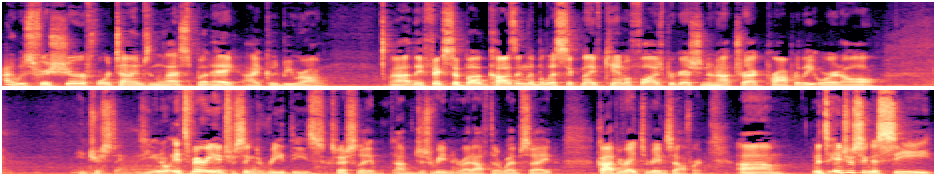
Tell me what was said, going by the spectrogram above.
I was for sure four times and less, but hey, I could be wrong. Uh, they fixed a bug causing the ballistic knife camouflage progression to not track properly or at all. Interesting. You know, it's very interesting to read these, especially I'm just reading it right off their website. Copyright to Raven Software. Um, it's interesting to see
